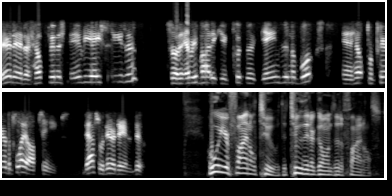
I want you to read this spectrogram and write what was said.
They're there to help finish the NBA season so that everybody can put the games in the books and help prepare the playoff teams. That's what they're there to do. Who are your final two? The two that are going to the finals.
